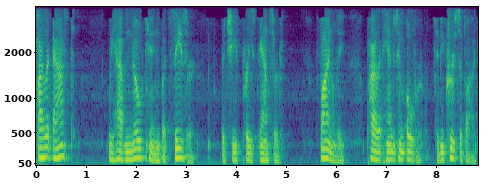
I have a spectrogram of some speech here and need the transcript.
Pilate asked. We have no king but Caesar, the chief priest answered. Finally, Pilate handed him over to be crucified.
